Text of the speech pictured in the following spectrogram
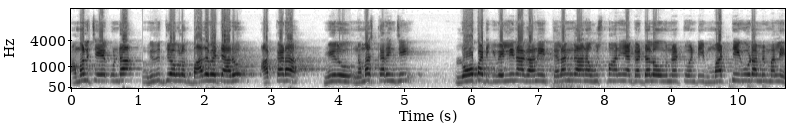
అమలు చేయకుండా నిరుద్యోగులకు బాధ పెట్టారు అక్కడ మీరు నమస్కరించి లోపటికి వెళ్ళినా కానీ తెలంగాణ ఉస్మానియా గడ్డలో ఉన్నటువంటి మట్టి కూడా మిమ్మల్ని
